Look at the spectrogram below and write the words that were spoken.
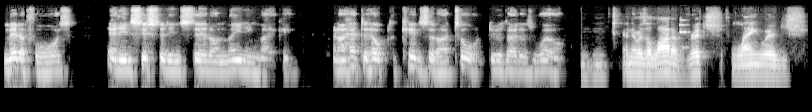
metaphors and insisted instead on meaning making. And I had to help the kids that I taught do that as well. Mm-hmm. And there was a lot of rich language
